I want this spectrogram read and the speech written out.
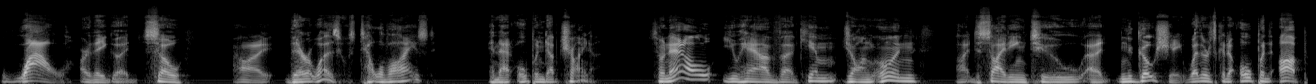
Wow, are they good? So uh, there it was. It was televised, and that opened up China. So now you have uh, Kim Jong Un uh, deciding to uh, negotiate. Whether it's going to open up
